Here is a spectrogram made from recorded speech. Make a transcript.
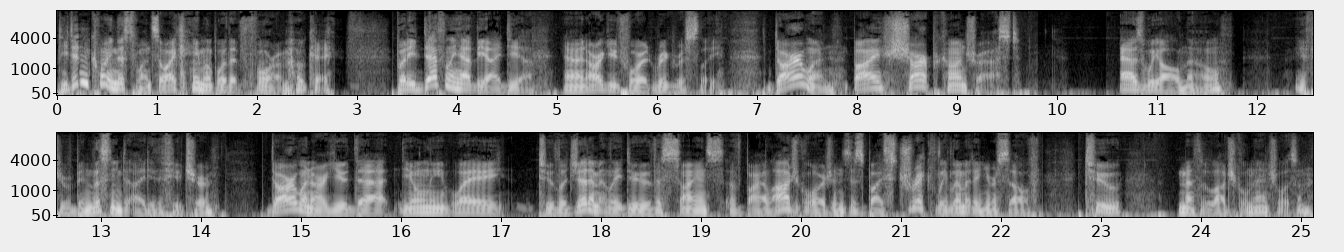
he didn't coin this one, so I came up with it for him. Okay. But he definitely had the idea and argued for it rigorously. Darwin, by sharp contrast, as we all know, if you've been listening to ID the Future, Darwin argued that the only way to legitimately do the science of biological origins is by strictly limiting yourself to methodological naturalism.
